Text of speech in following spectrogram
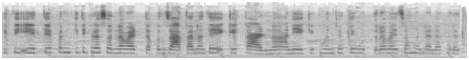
किती येते पण किती प्रसन्न वाटतं. पण जाताना ते एक एक काढणं आणि एक एक म्हणजे ते उतरवायचं म्हटलं ना खरंच.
